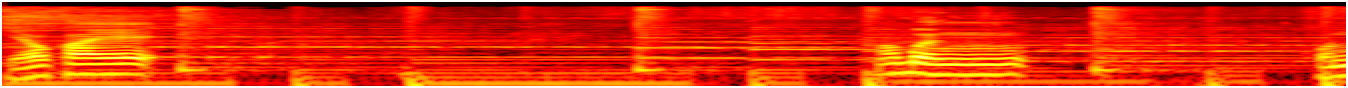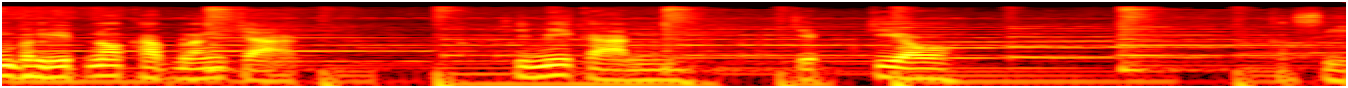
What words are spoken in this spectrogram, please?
เดี๋ยวค่อยมาเบิ่งผลผลิตเนาะครับหลังจากที่มีการเก็บเกี่ยว สิ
